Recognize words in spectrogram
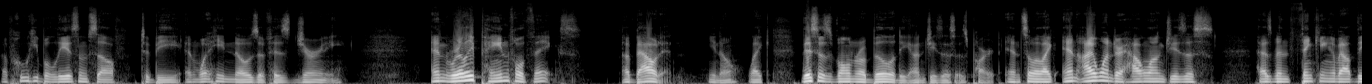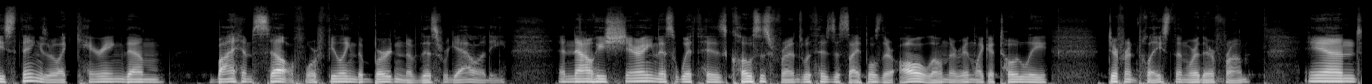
of who he believes himself to be and what he knows of his journey, and really painful things about it you know? Like this is vulnerability on jesus's part. And so like and i wonder how long jesus has been thinking about these things or like carrying them by himself or feeling the burden of this reality and now he's sharing this with his closest friends with his disciples. They're all alone. They're in like a totally different place than where they're from. And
